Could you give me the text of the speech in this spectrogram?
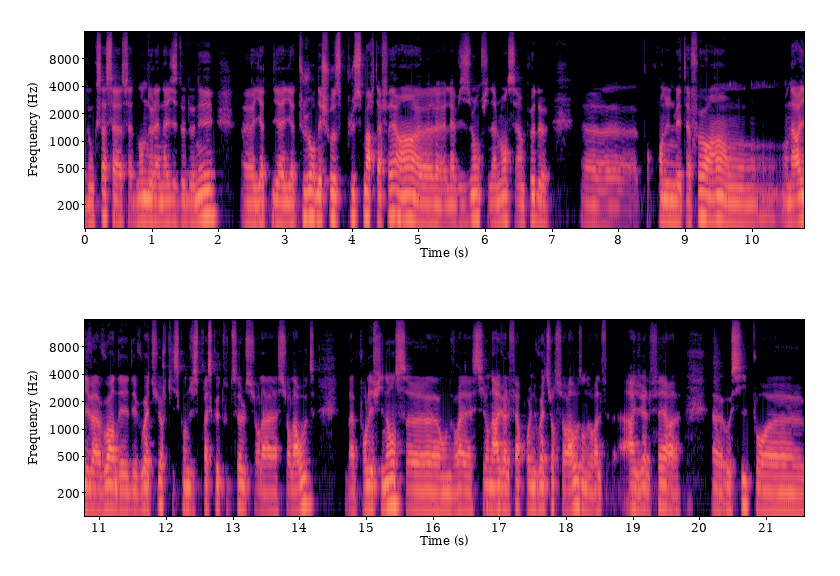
Donc ça, ça, demande de l'analyse de données. Il y a, toujours des choses plus smart à faire. Hein. La, vision, finalement, c'est un peu de euh, pour prendre une métaphore, hein, on, arrive à avoir des, des, voitures qui se conduisent presque toutes seules sur la, sur la route. Bah, pour les finances, euh, on devrait, si on arrive à le faire pour une voiture sur la route, on devrait arriver à le faire euh, aussi pour euh,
